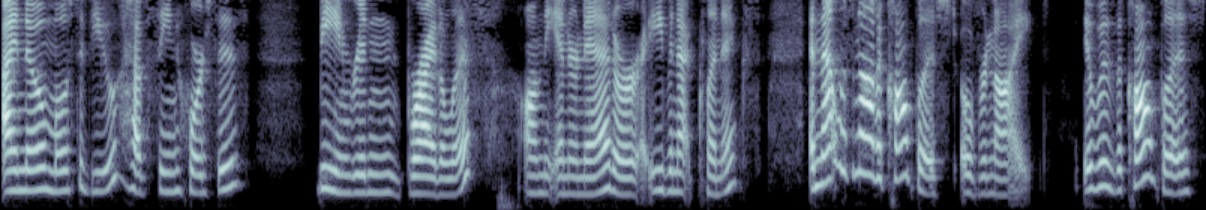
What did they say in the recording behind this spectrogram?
I know most of you have seen horses being ridden bridleless on the internet or even at clinics. And that was not accomplished overnight. It was accomplished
